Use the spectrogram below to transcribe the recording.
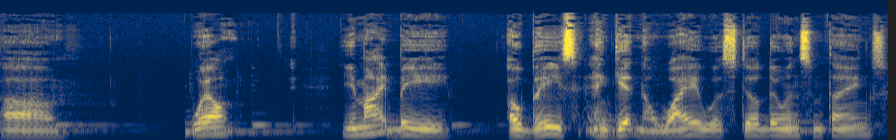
Um, well, you might be obese and getting away with still doing some things,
